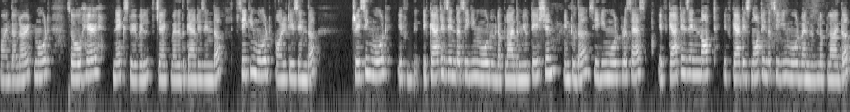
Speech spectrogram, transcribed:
or in the alert mode. So here next we will check whether the cat is in the seeking mode or it is in the tracing mode. If, if cat is in the seeking mode, we will apply the mutation into the seeking mode process. If cat is in not, if cat is not in the seeking mode, then we will apply the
